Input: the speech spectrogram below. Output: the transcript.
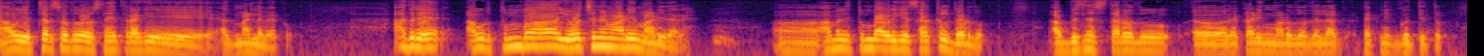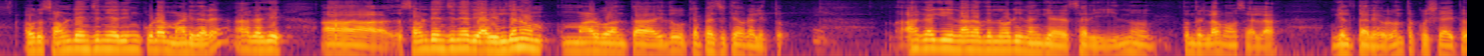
ನಾವು ಎಚ್ಚರಿಸೋದು ಸ್ನೇಹಿತರಾಗಿ ಅದು ಮಾಡಲೇಬೇಕು. ಆದರೆ ಅವರು ತುಂಬ ಯೋಚನೆ ಮಾಡಿ ಮಾಡಿದ್ದಾರೆ. ಆಮೇಲೆ ತುಂಬ ಅವರಿಗೆ ಸರ್ಕಲ್ ದೊಡ್ಡದು. ಆ ಬಿಸ್ನೆಸ್ ತರೋದು ರೆಕಾರ್ಡಿಂಗ್ ಮಾಡೋದು, ಅದೆಲ್ಲ ಟೆಕ್ನಿಕ್ ಗೊತ್ತಿತ್ತು. ಅವರು ಸೌಂಡ್ ಇಂಜಿನಿಯರಿಂಗ್ ಕೂಡ ಮಾಡಿದ್ದಾರೆ. ಹಾಗಾಗಿ ಸೌಂಡ್ ಇಂಜಿನಿಯರ್ ಯಾರು ಇಲ್ದೇನೂ ಮಾಡುವಂಥ ಇದು ಕೆಪಾಸಿಟಿ ಅವರಲ್ಲಿತ್ತು. ಹಾಗಾಗಿ ನಾನು ಅದನ್ನು ನೋಡಿ ನನಗೆ ಸರಿ, ಇನ್ನೂ ತೊಂದರೆ ಇಲ್ಲ, ಮೋಸ ಇಲ್ಲ, ಗೆಲ್ತಾರೆ ಅವರು ಅಂತ ಖುಷಿ ಆಯಿತು.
